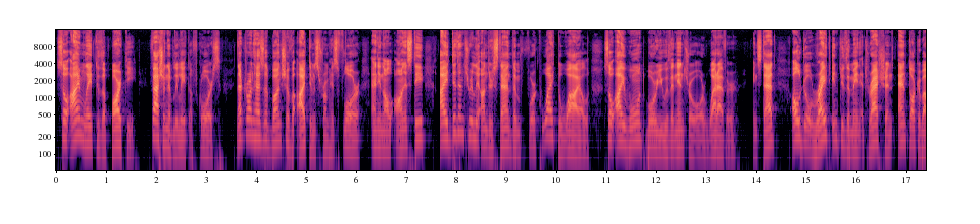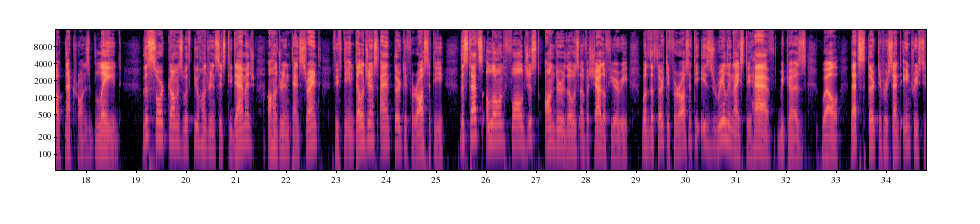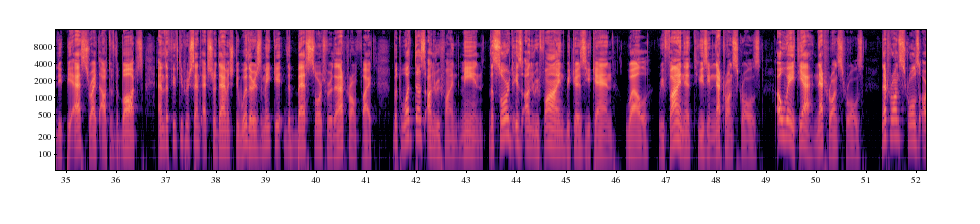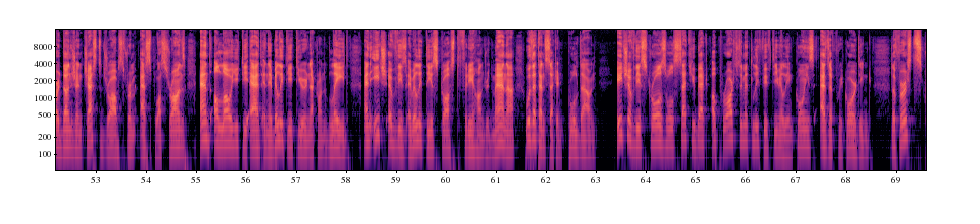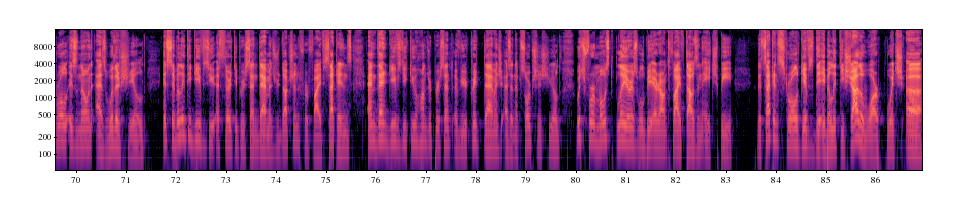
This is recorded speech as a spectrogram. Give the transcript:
So I'm late to the party. Fashionably late, of course. Necron has a bunch of items from his floor, and in all honesty, I didn't really understand them for quite a while, so I won't bore you with an intro or whatever. Instead, I'll go right into the main attraction and talk about Necron's blade. This sword comes with 260 damage, 110 strength, 50 intelligence, and 30 ferocity. The stats alone fall just under those of a Shadow Fury, but the 30 ferocity is really nice to have because, well, that's 30% increase to DPS right out of the box, and the 50% extra damage to Withers make it the best sword for the Necron fight. But what does unrefined mean? The sword is unrefined because you can, well, refine it using Necron scrolls. Oh wait, yeah, Necron scrolls. Necron scrolls are dungeon chest drops from S plus runs and allow you to add an ability to your Necron blade, and each of these abilities cost 300 mana with a 10 second cooldown. Each of these scrolls will set you back approximately 50 million coins as of recording. The first scroll is known as Wither Shield. Its ability gives you a 30% damage reduction for 5 seconds, and then gives you 200% of your crit damage as an absorption shield, which for most players will be around 5000 HP. The second scroll gives the ability Shadow Warp, which, uh,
